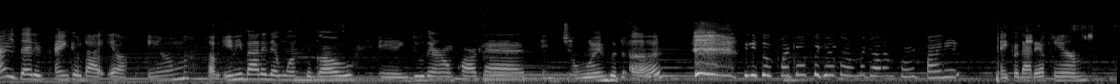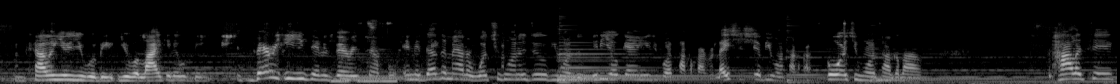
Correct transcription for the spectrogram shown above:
Right, that is anchor.fm. So anybody that wants to go and do their own podcast and join with us, we can do a podcast together. Oh my god, I'm so excited. Anchor.fm. I'm telling you, you will be you will like it. It will be it's very easy and it's very simple. And it doesn't matter what you want to do. If you want to do video games, you want to talk about relationship, you want to talk about sports, you want to talk about politics,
